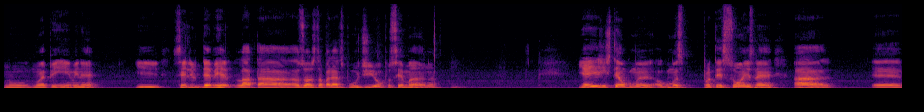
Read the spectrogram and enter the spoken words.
no, no EPM, né? E se ele deve relatar as horas trabalhadas por dia ou por semana. E aí a gente tem alguma, algumas proteções, né? Ah, é,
